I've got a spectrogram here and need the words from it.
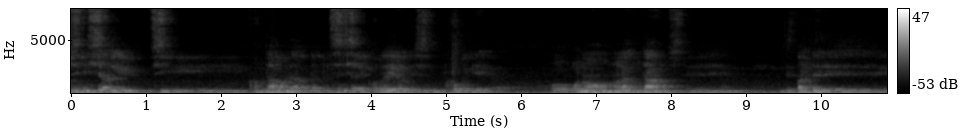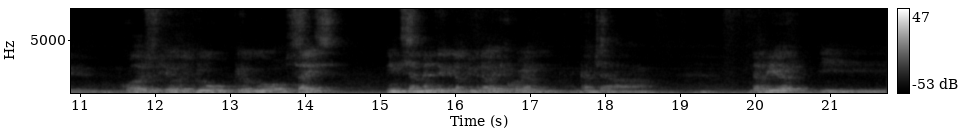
Inicial, si contamos la, presencia de Cordero, que es un joven que, o, no, no la contamos, eh, de parte de jugadores surgidos del club, creo que hubo seis inicialmente, que es la primera vez que juegan en cancha de River, y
